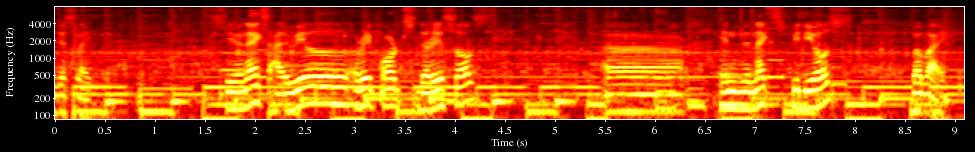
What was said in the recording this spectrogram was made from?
okay just like see you next. I will report the results uh, in the next videos. Bye bye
